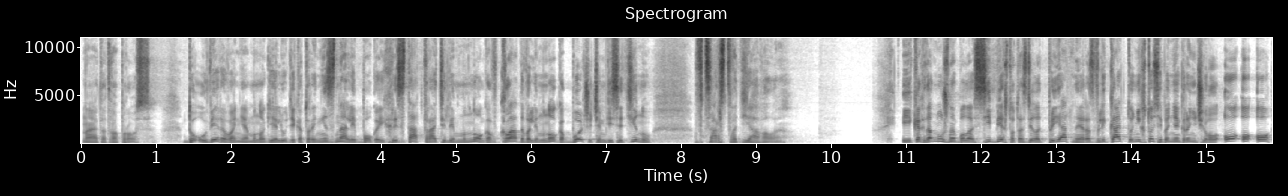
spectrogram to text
на этот вопрос. До уверования многие люди, которые не знали Бога и Христа, тратили много, вкладывали много, больше, чем десятину в царство дьявола. И когда нужно было себе что-то сделать приятное, развлекать, то никто себя не ограничивал. О-о-о,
